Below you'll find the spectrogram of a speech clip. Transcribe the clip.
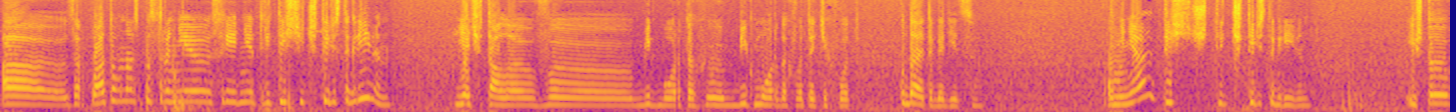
А зарплата у нас по стране средняя 3400 гривен. Я читала в э, бигбордах, э, бигмордах вот этих вот. Куда это годится? У меня 1400 гривен. И что,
